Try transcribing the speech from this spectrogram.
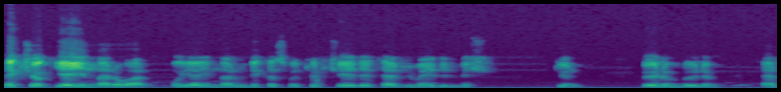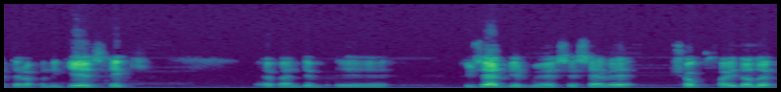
pek çok yayınları var. Bu yayınların bir kısmı Türkçe'ye de tercüme edilmiş. Dün bölüm bölüm her tarafını gezdik. Efendim, e, güzel bir müessese ve çok faydalı,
